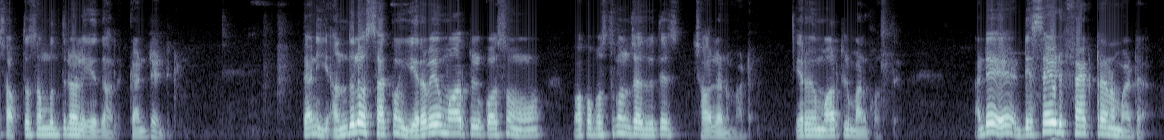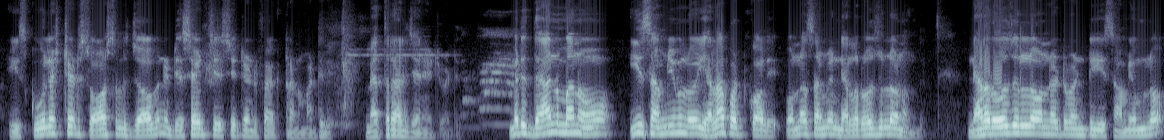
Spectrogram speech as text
సప్త సముద్రాలు ఏదాలి కంటెంట్కి. కానీ అందులో సగం ఇరవై మార్కుల కోసం ఒక పుస్తకం చదివితే చాలు అనమాట ఇరవై మార్కులు మనకు వస్తాయి అంటే డిసైడ్ ఫ్యాక్టర్ అనమాట ఈ స్కూల్ ఎస్టేట్ సోషల్ జాబ్ని డిసైడ్ చేసేటువంటి ఫ్యాక్టర్ అనమాట ఇది. మెథడాలజీ అనేటువంటిది. మరి దాన్ని మనం ఈ సమయంలో ఎలా పట్టుకోవాలి? ఉన్న సమయం నెల రోజుల్లోనే ఉంది. నెల రోజుల్లో ఉన్నటువంటి ఈ సమయంలో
